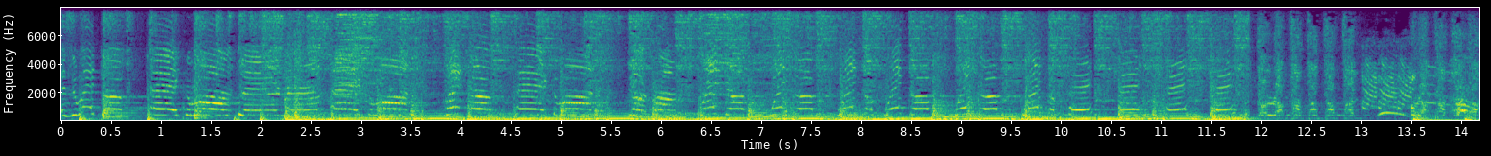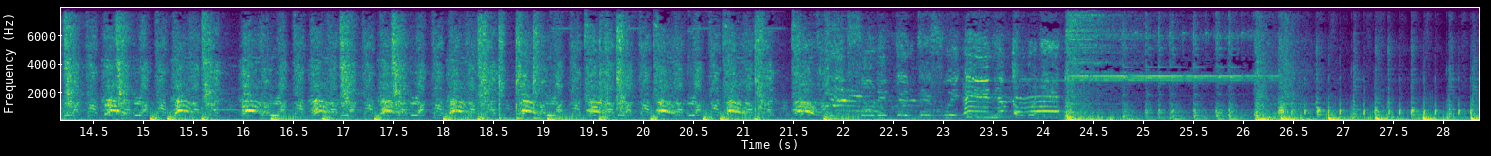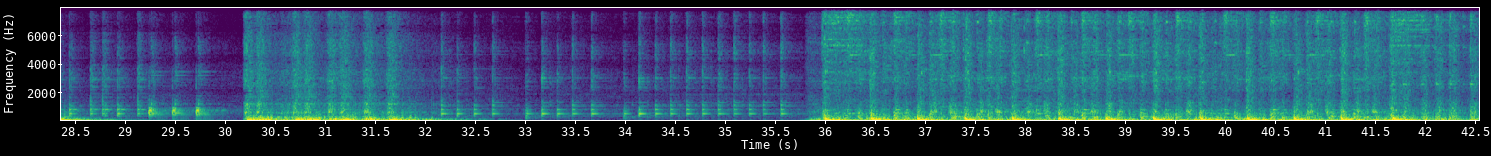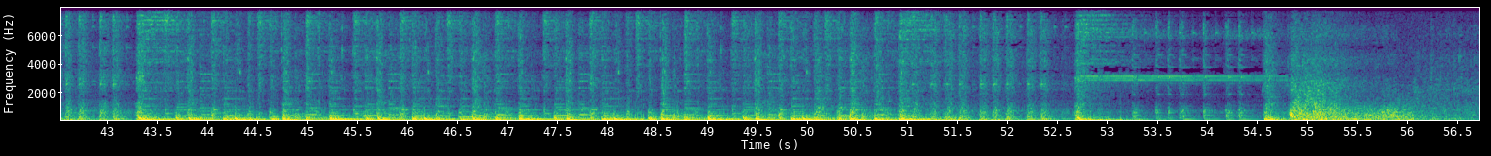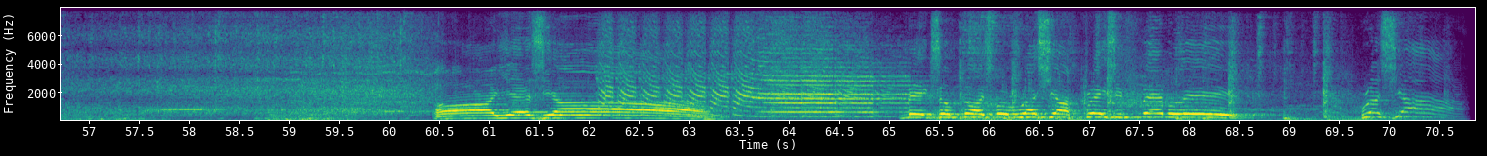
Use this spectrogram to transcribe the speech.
Is it? Oh, yes, yeah. Make some noise for Russia, crazy family. Russia.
